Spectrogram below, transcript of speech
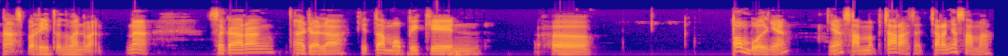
Nah, seperti itu teman-teman. Nah, sekarang adalah kita mau bikin uh, tombolnya ya sama cara caranya sama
